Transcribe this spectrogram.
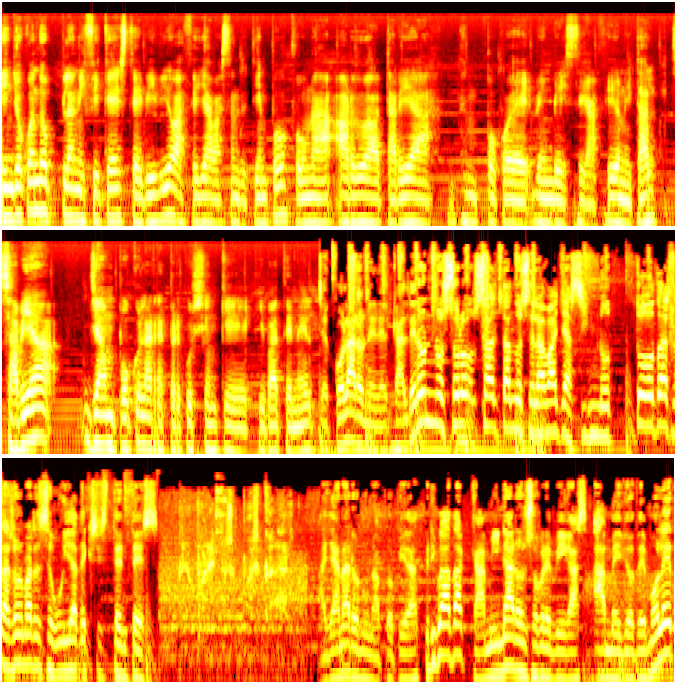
Bien, yo cuando planifiqué este vídeo hace ya bastante tiempo, fue una ardua tarea, un poco de, investigación y tal. Sabía ya un poco la repercusión que iba a tener. Se colaron en el calderón no solo saltándose la valla, sino todas las normas de seguridad existentes. Allanaron una propiedad privada, caminaron sobre vigas a medio demoler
